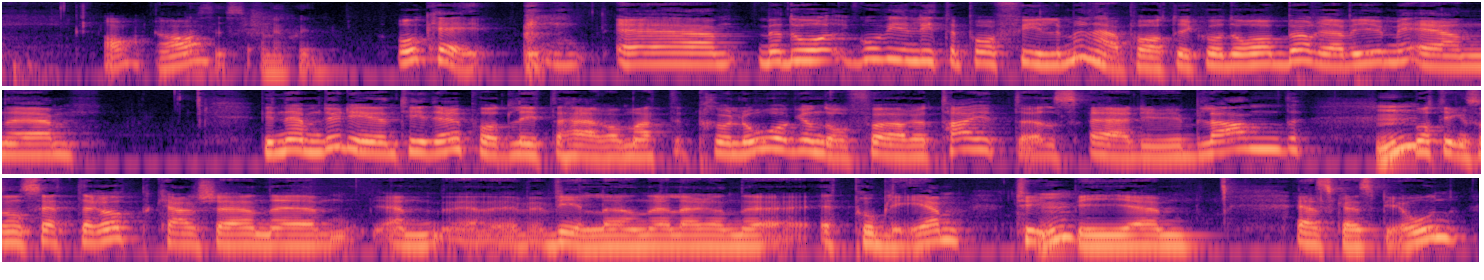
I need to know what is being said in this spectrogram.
Ja, Ja. precis. Energin. Okej. Eh, men då går vi in lite på filmen här Patrik. Och då börjar vi ju med en... Eh, vi nämnde ju det i en tidigare podd lite här om att prologen då före titles är det ju ibland någonting som sätter upp kanske en, eh, en, en villain eller en, eh, ett problem. Typ i eh, Älskade spion.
